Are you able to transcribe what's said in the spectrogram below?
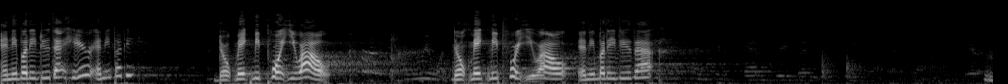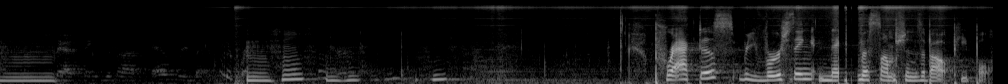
Anybody do that here? Anybody? Don't make me point you out. Don't make me point you out. Anybody do that? Mm. Mm-hmm, mm-hmm, mm-hmm. Practice reversing negative assumptions about people.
